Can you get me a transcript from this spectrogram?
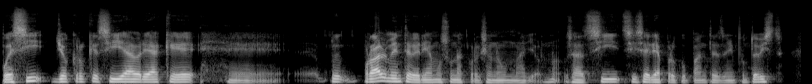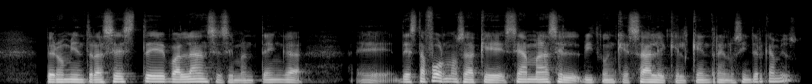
pues sí, yo creo que sí habría que eh, pues, probablemente veríamos una corrección aún mayor, ¿no? O sea, sí, sí sería preocupante desde mi punto de vista. Pero mientras este balance se mantenga eh, de esta forma, o sea, que sea más el Bitcoin que sale que el que entra en los intercambios,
